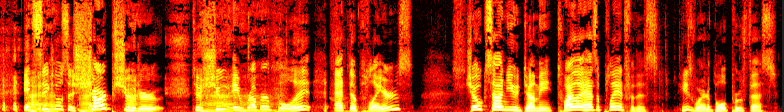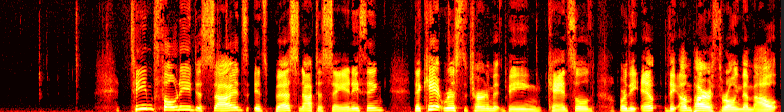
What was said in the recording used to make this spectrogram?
it signals a ah, sharpshooter ah, to shoot a ah. rubber bullet at the players. Joke's on you, dummy. Twilight has a plan for this. He's wearing a bulletproof vest. Team Phony decides it's best not to say anything. They can't risk the tournament being canceled or the the umpire throwing them out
